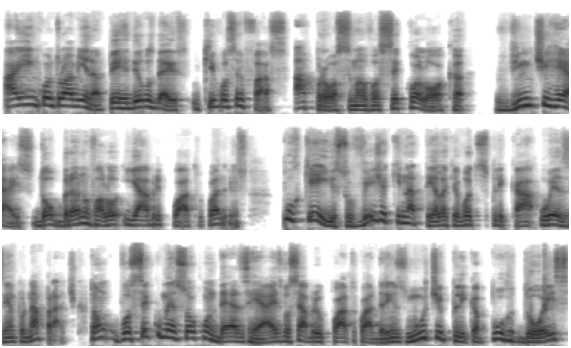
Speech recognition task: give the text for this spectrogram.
Aí encontrou a mina, perdeu os 10. O que você faz? A próxima você coloca 20 reais, dobrando o valor e abre quatro quadrinhos. Por que isso? Veja aqui na tela que eu vou te explicar o exemplo na prática. Então, você começou com 10 reais, você abriu quatro quadrinhos, multiplica por 2,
